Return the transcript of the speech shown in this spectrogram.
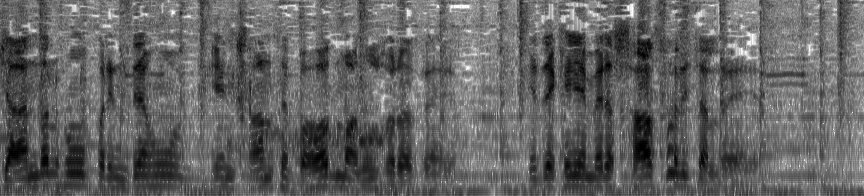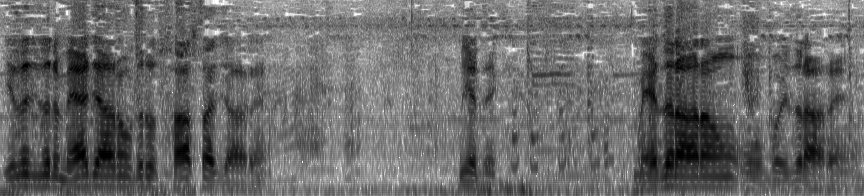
जानवर हूँ, परिंदे हूँ, ये इंसान से बहुत मानूस हो रहते हैं ये। देखें, ये मेरे साथ साथ ही चल रहे हैं ये। जिधर जिधर मैं जा रहा हूँ, उधर साथ साथ जा रहे हैं। ये देखें, मैं इधर आ रहा हूँ वो इधर आ रहे हैं।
